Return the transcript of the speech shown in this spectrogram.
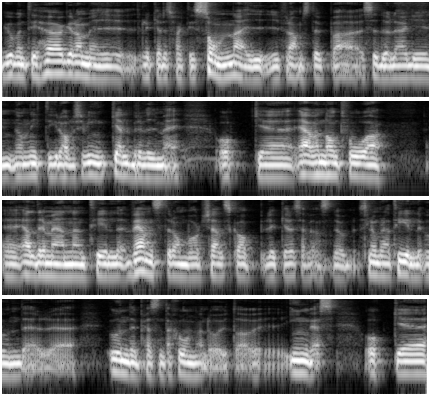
gubben till höger om mig lyckades faktiskt somna i, i framstupa sidoläge i någon 90 graders vinkel bredvid mig. Och eh, även de två eh, äldre männen till vänster om vårt sällskap lyckades även slumra till under, eh, under presentationen då utav eh, Ingves. Och eh,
